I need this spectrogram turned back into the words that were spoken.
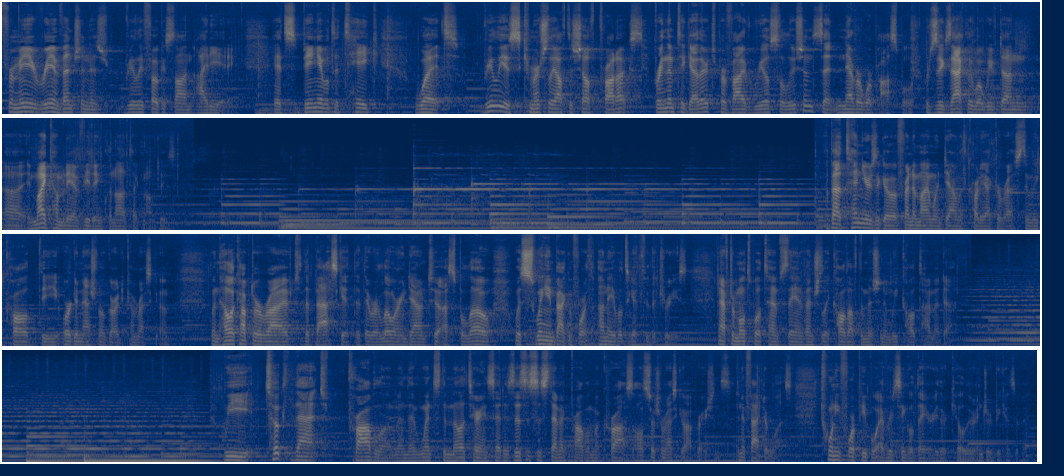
For me, reinvention is really focused on ideating. It's being able to take what really is commercially off the shelf products, bring them together to provide real solutions that never were possible, which is exactly what we've done uh, in my company at Vita Inclinata Technologies. About 10 years ago, a friend of mine went down with cardiac arrest and we called the Oregon National Guard to come rescue him. When the helicopter arrived, the basket that they were lowering down to us below was swinging back and forth, unable to get through the trees. And after multiple attempts, they eventually called off the mission and we called time of death. We took that problem and then went to the military and said, is this a systemic problem across all search and rescue operations? And in fact it was. 24 people every single day are either killed or injured because of it.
